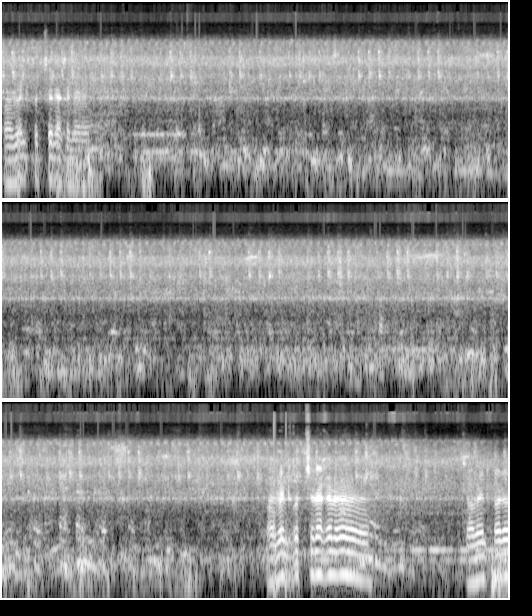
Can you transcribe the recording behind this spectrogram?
কমেন্ট করছ না কেন? কমেন্ট করছ না কেন? কমেন্ট করো।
